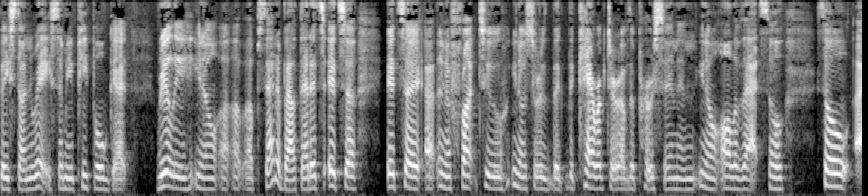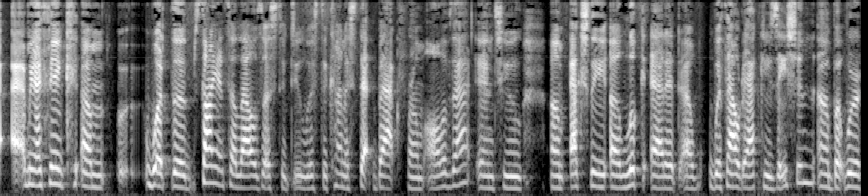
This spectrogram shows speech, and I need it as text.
based on race. I mean, people get really you know uh, upset about that. It's it's a it's a, an affront to you know sort of the, the character of the person and you know all of that. So so, I mean, I think um, what the science allows us to do is to kind of step back from all of that and to um, actually uh, look at it uh, without accusation, uh, but we're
